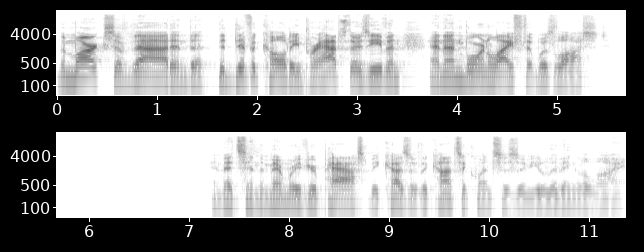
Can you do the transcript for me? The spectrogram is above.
the marks of that and the, the difficulty. Perhaps there's even an unborn life that was lost. And that's in the memory of your past because of the consequences of you living the lie.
